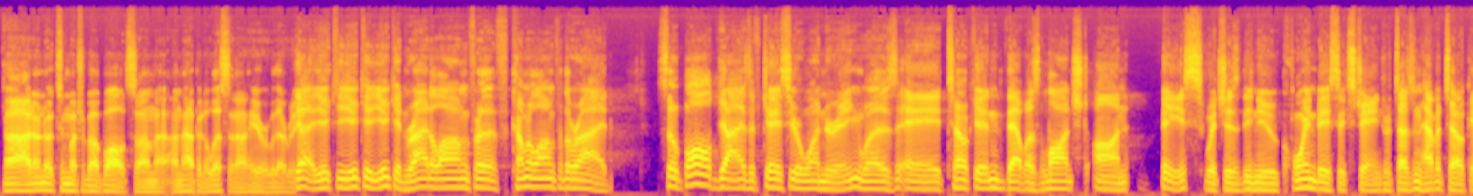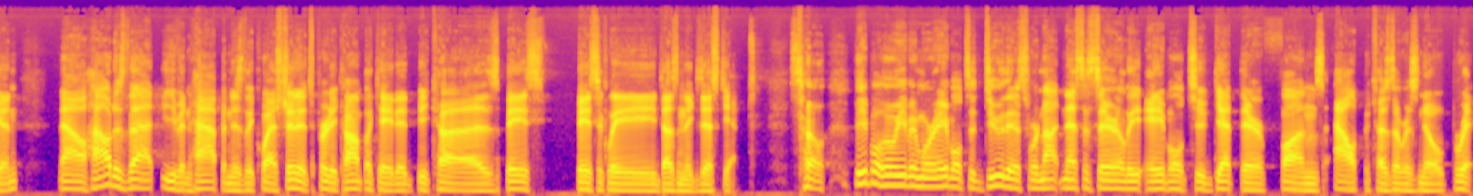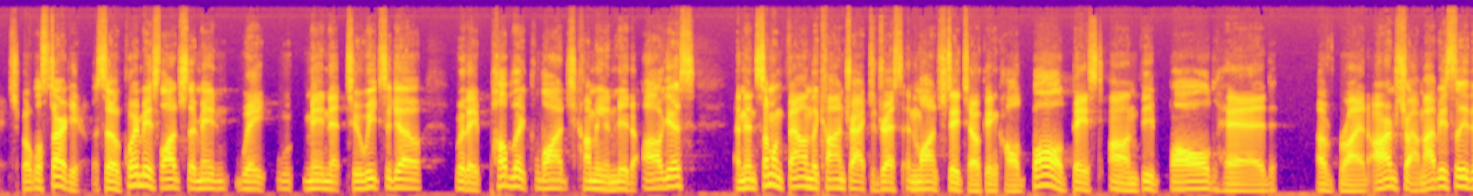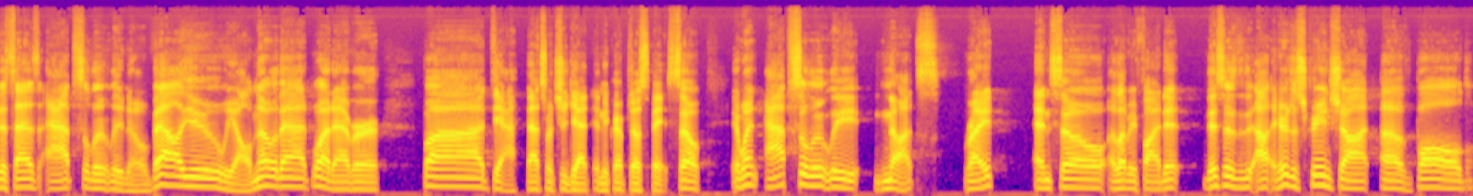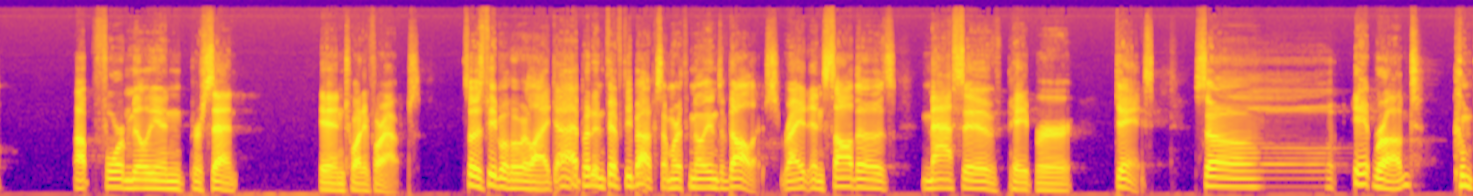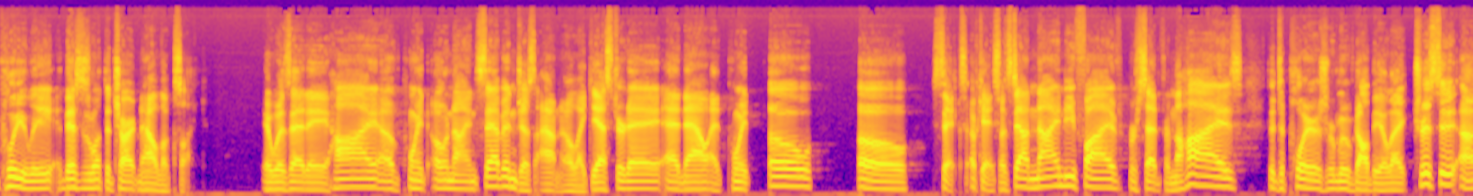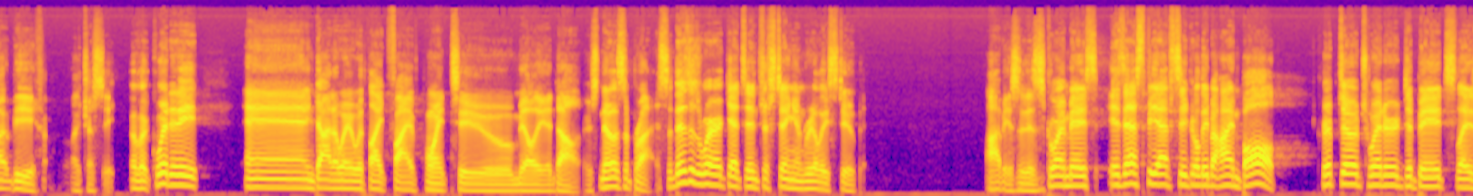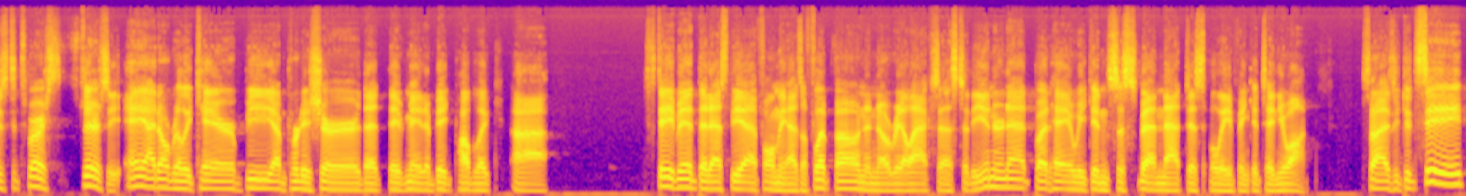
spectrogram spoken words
uh, I don't know too much about Bald, so I'm I'm happy to listen out here with everything. Yeah, you can you can you can ride along for the come along for the ride. So Bald, guys, in case you're wondering, was a token that was launched on Base, which is the new Coinbase exchange, which doesn't have a token. Now, how does that even happen? Is the question. It's pretty complicated because Base basically doesn't exist yet. So people who even were able to do this were not necessarily able to get their funds out because there was no bridge. But we'll start here. So Coinbase launched their main wait mainnet two weeks ago with a public launch coming in mid August. And then someone found the contract address and launched a token called Bald based on the bald head of Brian Armstrong. Obviously, this has absolutely no value. We all know that, whatever. But yeah, that's what you get in the crypto space. So it went absolutely nuts, right? And so uh, let me find it. This is uh, here's a screenshot of Bald up 4 million percent in 24 hours. So there's people who are like, ah, I put in 50 bucks, I'm worth millions of dollars, right? And saw those massive paper gains. So it rubbed completely. This is what the chart now looks like. It was at a high of 0.097, just, I don't know, like yesterday, and now at 0.006. Okay, so it's down 95% from the highs. The deployers removed all the electricity, uh, the electricity, the liquidity, and got away with like $5.2 million. No surprise. So this is where it gets interesting and really stupid. Obviously, this is Coinbase. Is SBF secretly behind Bald? Crypto, Twitter, debates, latest conspiracy. A, I don't really care. B, I'm pretty sure that they've made a big public uh, statement that SBF only has a flip phone and no real access to the internet, but hey, we can suspend that disbelief and continue on. So as you can see,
